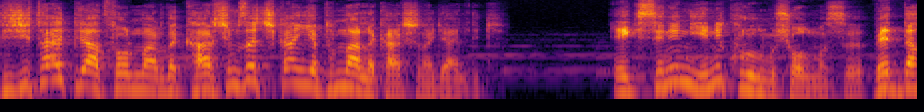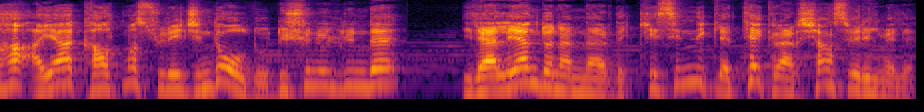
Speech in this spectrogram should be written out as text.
dijital platformlarda karşımıza çıkan yapımlarla karşına geldik. Eksenin yeni kurulmuş olması ve daha ayağa kalkma sürecinde olduğu düşünüldüğünde ilerleyen dönemlerde kesinlikle tekrar şans verilmeli.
